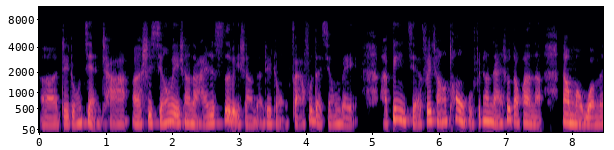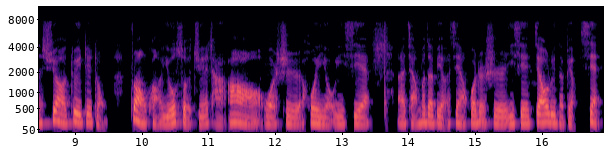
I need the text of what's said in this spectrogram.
呃这种检查，呃是行为上的还是思维上的这种反复的行为啊，并且非常痛苦、非常难受的话呢，那么我们需要对这种。状况有所觉察哦，我是会有一些呃强迫的表现，或者是一些焦虑的表现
